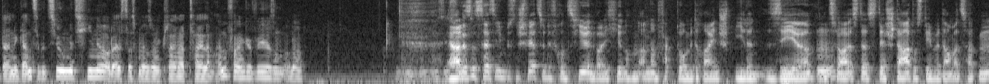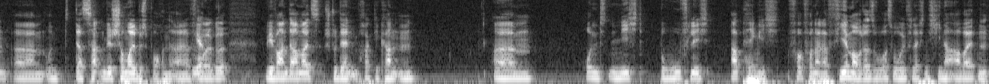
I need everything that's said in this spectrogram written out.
deine ganze Beziehung mit China oder ist das mehr so ein kleiner Teil am Anfang gewesen oder? ja, das ist jetzt ein bisschen schwer zu differenzieren, weil ich hier noch einen anderen Faktor mit reinspielen sehe. Mhm. Und zwar ist das der Status, den wir damals hatten. Ähm, und das hatten wir schon mal besprochen in einer Folge. Ja. Wir waren damals Studenten, Praktikanten. Ähm, und nicht beruflich abhängig von, einer Firma oder sowas, wo wir vielleicht in China arbeiten.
